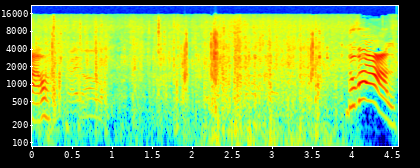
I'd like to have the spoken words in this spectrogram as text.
Ciao. Duval!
